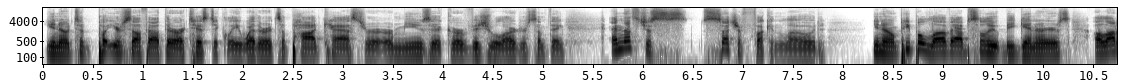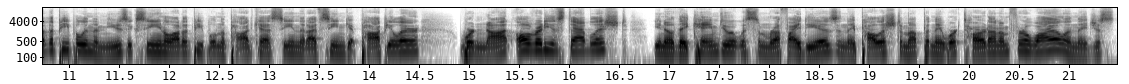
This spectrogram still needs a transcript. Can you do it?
you know to put yourself out there artistically whether it's a podcast or, or music or visual art or something. And that's just such a fucking load. You know people love absolute beginners. A lot of the people in the music scene a lot of the people in the podcast scene that i've seen get popular were not already established you know they came to it with some rough ideas and they polished them up and they worked hard on them for a while and they just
